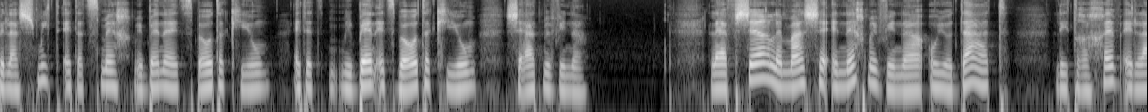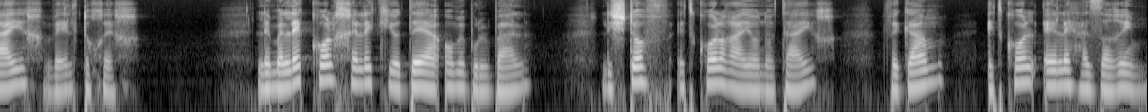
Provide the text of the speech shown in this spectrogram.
ולהשמיט את עצמך מבין האצבעות הקיום, את, את, מבין אצבעות הקיום שאת מבינה. לאפשר למה שאינך מבינה או יודעת להתרחב אלייך ואל תוכך. למלא כל חלק יודע או מבולבל, לשטוף את כל רעיונותייך וגם את כל אלה הזרים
